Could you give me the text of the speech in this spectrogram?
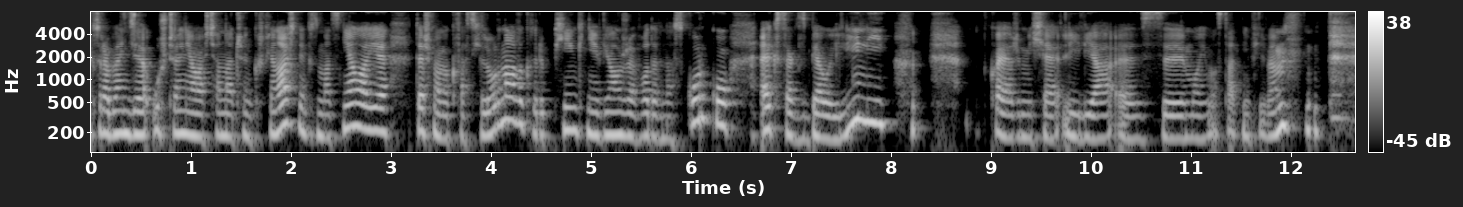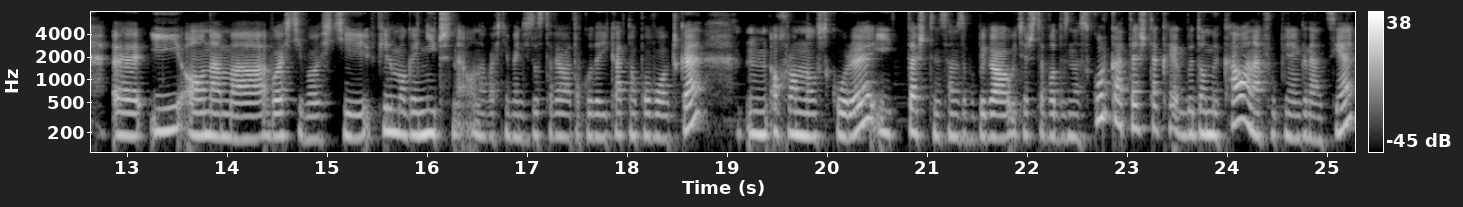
która będzie uszczelniała ścian naczyń krwionośnych, wzmacniała je. Też mamy kwas hialuronowy, który pięknie wiąże wodę w naskórku. Ekstrakt z białej lilii, kojarzy mi się Lilia e, z moim ostatnim filmem. E, I ona ma właściwości filmogeniczne. Ona właśnie będzie zostawiała taką delikatną powłoczkę mm, ochronną skóry i też tym samym zapobiegała ucieczce wody z naskórka, też tak jakby domykała naszą pielęgnację.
